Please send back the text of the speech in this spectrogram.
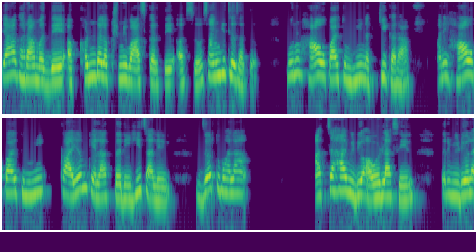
त्या घरामध्ये अखंड लक्ष्मी वास करते असं सांगितलं जातं. म्हणून हा उपाय तुम्ही नक्की करा आणि हा उपाय तुम्ही कायम केला तरीही चालेल. जर तुम्हाला आजचा हा व्हिडिओ आवडला असेल तर व्हिडिओला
